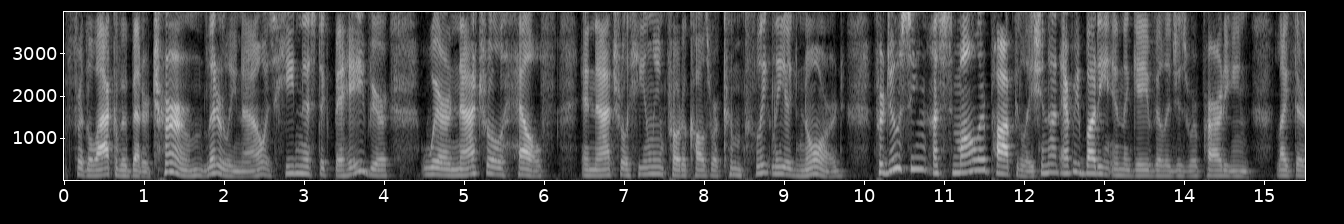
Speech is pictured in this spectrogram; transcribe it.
for the lack of a better term, literally now, is hedonistic behavior where natural health and natural healing protocols were completely ignored, producing a smaller population. Not everybody in the gay villages were partying like their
